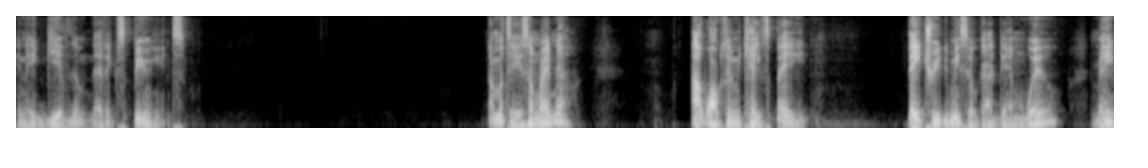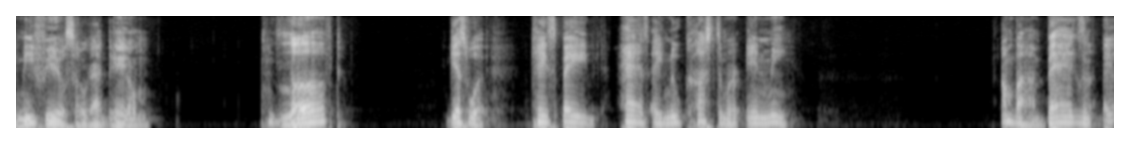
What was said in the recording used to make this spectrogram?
and they give them that experience. I'm gonna tell you something right now. I walked into Kate Spade. They treated me so goddamn well, made me feel so goddamn loved. Guess what? Kate Spade has a new customer in me. I'm buying bags and eh,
